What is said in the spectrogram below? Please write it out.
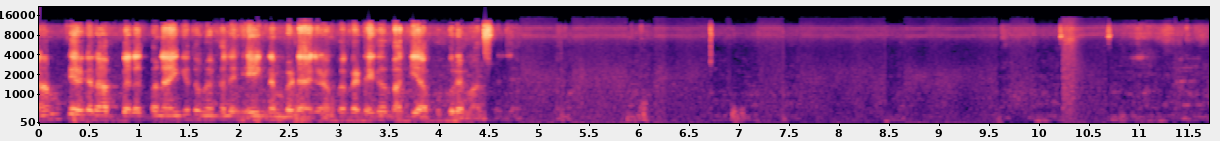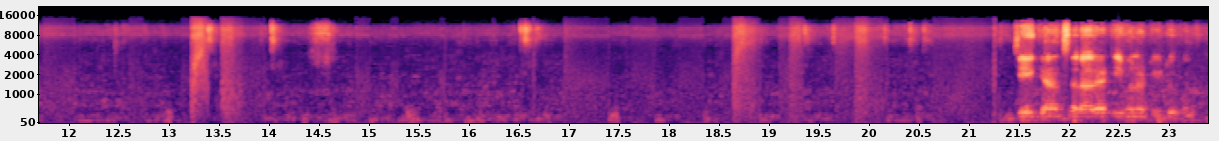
डायग्राम के अगर आप गलत बनाएँगे तो मैं खाली एक नंबर डायग्राम का कटेगा, बाकी आपको पूरे मार्क्स मिल जाएँगे। जी क्या आंसर आ रहा है टी वन और टी टू को।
